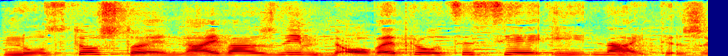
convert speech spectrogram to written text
Nus to što je najvažniji, ovaj proces je i najteži.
